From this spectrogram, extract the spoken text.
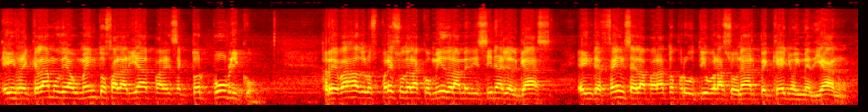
en, reclamo de aumento salarial para el sector público, rebaja de los precios de la comida, la medicina y el gas, en defensa del aparato productivo nacional pequeño y mediano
